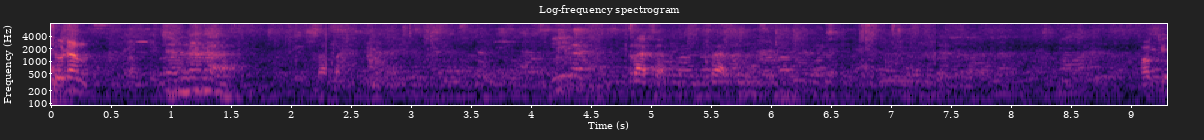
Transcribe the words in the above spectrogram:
చూడం. ఓకే.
